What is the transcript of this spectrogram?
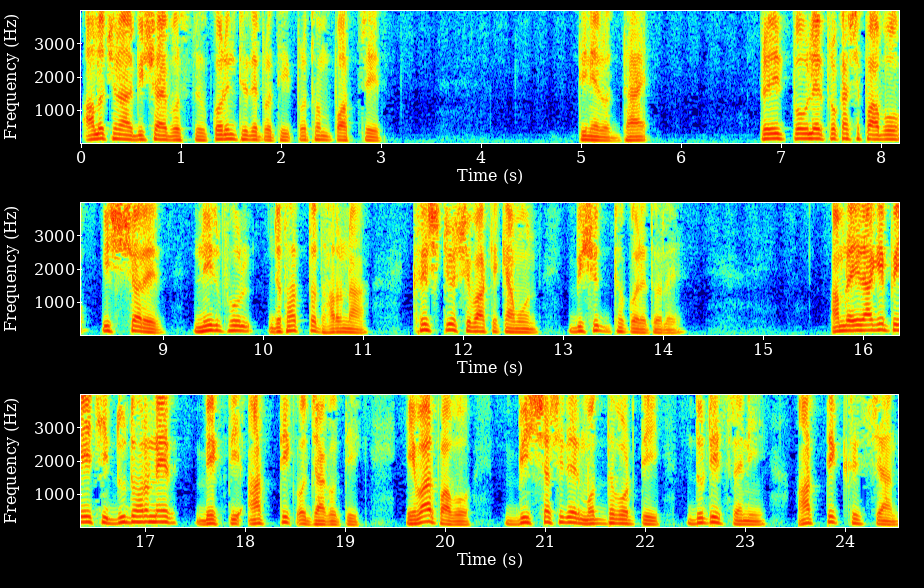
আলোচনার বিষয়বস্তু করিন্থীয়দের প্রতি প্রথম পত্রের তিনের অধ্যায়। প্রেরিত পৌলের প্রকাশে পাব ঈশ্বরের নির্ভুল যথার্থ ধারণা খ্রিস্টীয় সেবাকে কেমন বিশুদ্ধ করে তোলে। আমরা এর আগে পেয়েছি দু ধরনের ব্যক্তি আত্মিক ও জাগতিক। এবার পাব বিশ্বাসীদের মধ্যবর্তী দুটি শ্রেণি আত্মিক খ্রিস্টান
